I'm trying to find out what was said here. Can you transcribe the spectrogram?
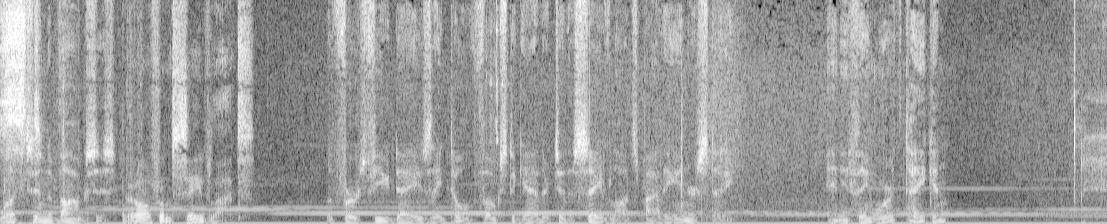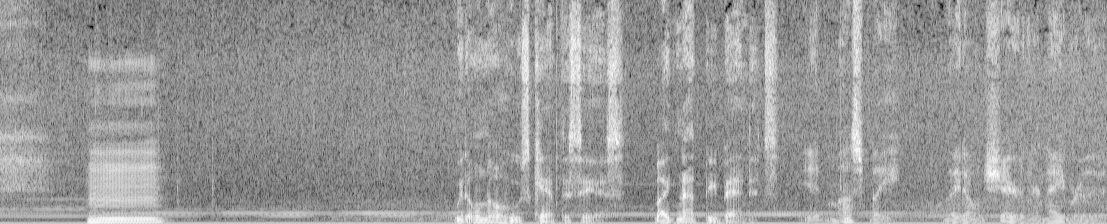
What's in the boxes? They're all from save lots. The first few days they told folks to gather to the save lots by the interstate. Anything worth taking? Hmm. We don't know whose camp this is. Might not be bandits. It must be. They don't share their neighborhood.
